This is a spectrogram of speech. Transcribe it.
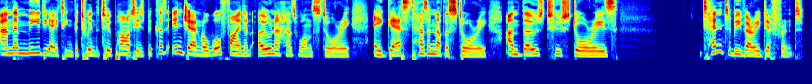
and then mediating between the two parties because in general we'll find an owner has one story a guest has another story and those two stories tend to be very different.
